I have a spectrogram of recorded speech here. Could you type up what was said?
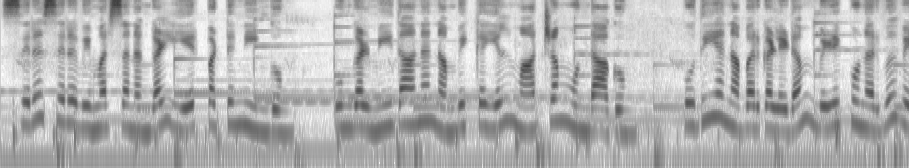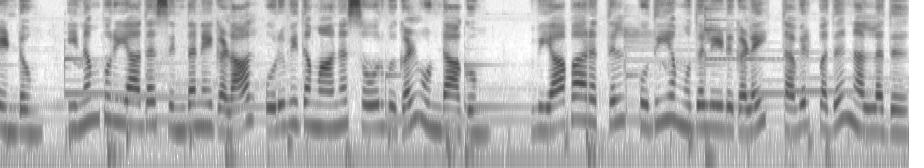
சிறு சிறு விமர்சனங்கள் ஏற்பட்டு நீங்கும். உங்கள் மீதான நம்பிக்கையில் மாற்றம் உண்டாகும். புதிய நபர்களிடம் விழிப்புணர்வு வேண்டும். இனம் புரியாத சிந்தனைகளால் ஒருவிதமான சோர்வுகள் உண்டாகும். வியாபாரத்தில் புதிய முதலீடுகளை தவிர்ப்பது நல்லது.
